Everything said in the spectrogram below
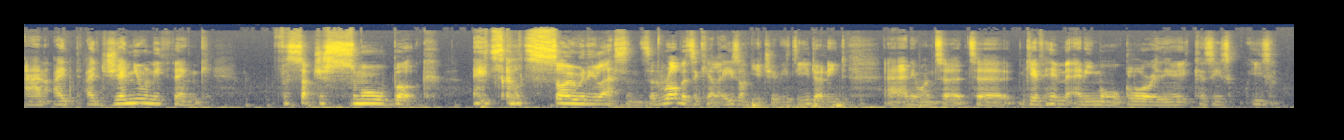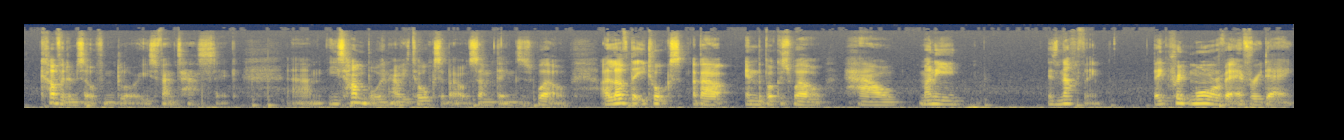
and I I genuinely think for such a small book, It's got so many lessons, and Robert's a killer. He's on YouTube. You don't need uh, anyone to, to give him any more glory because he's he's covered himself in glory. He's fantastic. Um, he's humble in how he talks about some things as well. I love that he talks about in the book as well how money is nothing. They print more of it every day.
